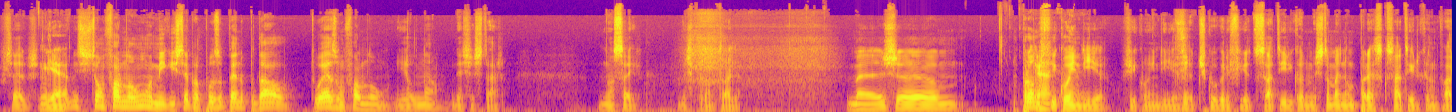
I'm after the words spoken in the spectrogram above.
Percebes? Yeah. Mas isto é um Fórmula 1, amigo. Isto é para pôr o pé no pedal. Tu és um Fórmula 1. E ele não, deixa estar. Não sei. Mas pronto, olha. Mas hum, pronto, ficou em dia. Ficou em dia a discografia de Satírica, mas também não me parece que Satírica vá,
